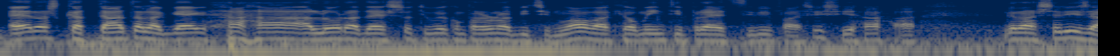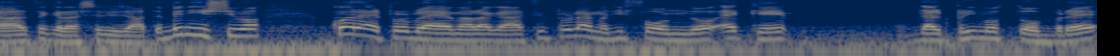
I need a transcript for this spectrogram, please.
era scattata la gag ah, ah, allora adesso ti vuoi comprare una bici nuova che aumenti i prezzi? Lui fa sì sì ah, ah. grasse risate grasse risate. Benissimo. Qual è il problema ragazzi? Il problema di fondo è che dal primo ottobre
